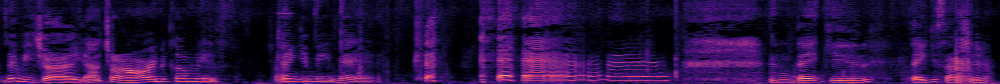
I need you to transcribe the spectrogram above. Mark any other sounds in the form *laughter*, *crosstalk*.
Let me try. Y'all trying hard in the comments. Can't get me mad. *laughs* Thank you. Thank you, Sasha.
